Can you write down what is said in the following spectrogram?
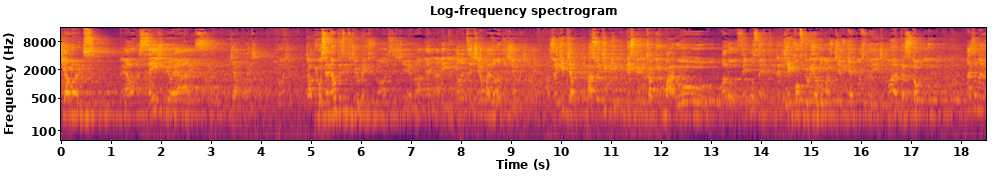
Diamantes. Ganhava 6 mil reais. Um diamante. E hoje Calma, e você não desistiu, é isso? não desistimos. A minha, a minha equipe toda desistiu, mas eu não desisti. continuei. A sua equipe, já, a sua equipe nesse meio do caminho parou. Parou, 100%. Teve que reconstruir algumas. Tive que reconstruir. Tipo, Quantas? Todas? mais ou menos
